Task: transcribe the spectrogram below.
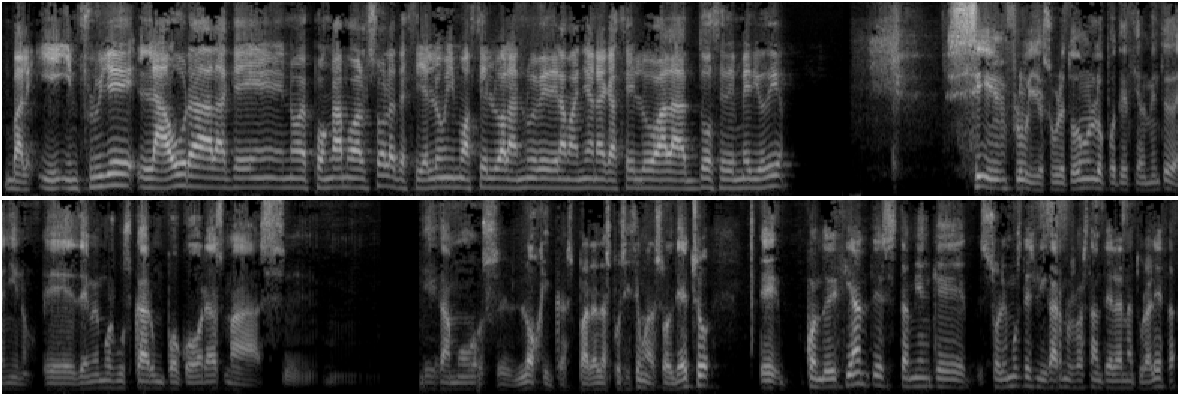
Vale, ¿y influye la hora a la que nos expongamos al sol? Es decir, ¿es lo mismo hacerlo a las 9 de la mañana que hacerlo a las 12 del mediodía? Sí, influye, sobre todo en lo potencialmente dañino. Eh, debemos buscar un poco horas más, eh, digamos, eh, lógicas para la exposición al sol. De hecho, cuando decía antes también que solemos desligarnos bastante de la naturaleza,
